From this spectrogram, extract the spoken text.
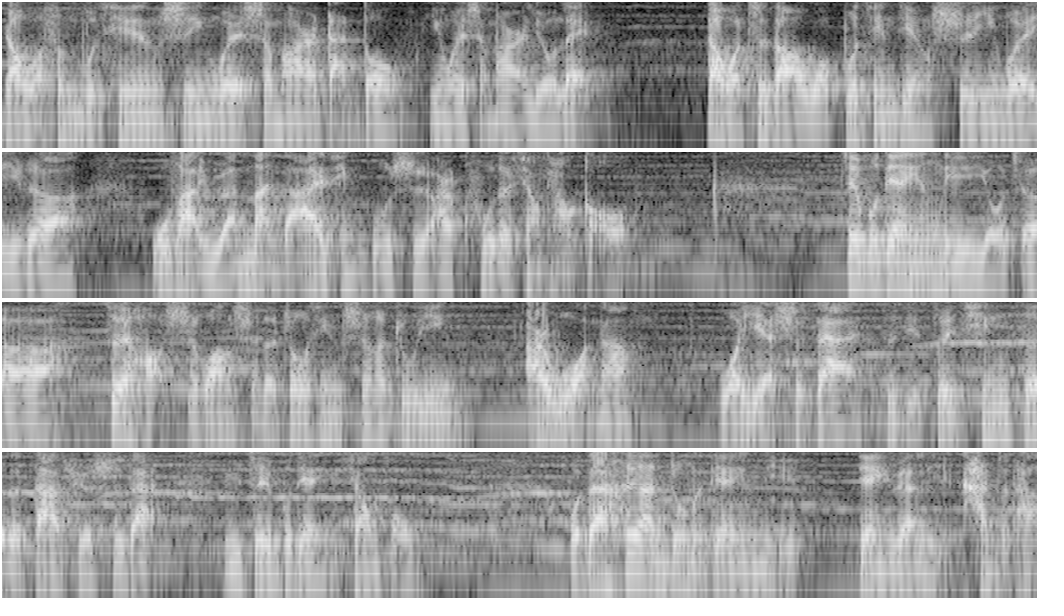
让我分不清是因为什么而感动，因为什么而流泪。但我知道，我不仅仅是因为一个无法圆满的爱情故事而哭得像条狗。这部电影里有着最好时光时的周星驰和朱茵，而我呢，我也是在自己最青涩的大学时代与这部电影相逢。我在黑暗中的电影里，电影院里看着他，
